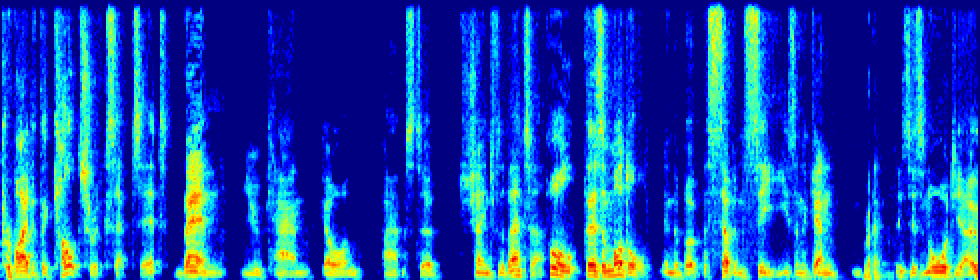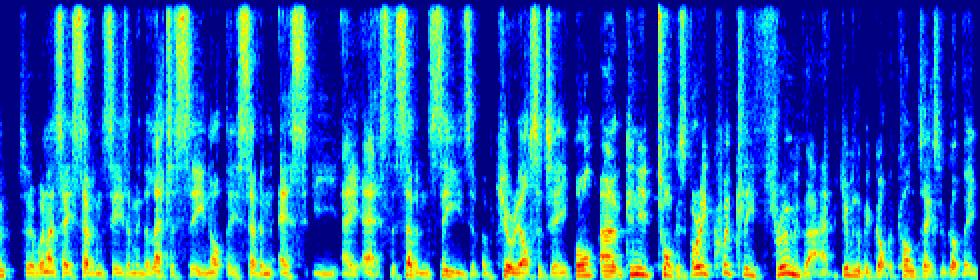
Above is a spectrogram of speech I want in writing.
provided the culture accepts it, then you can go on perhaps to change for the better. Paul, there's a model in the book, the seven C's. And again, right. this is an audio. So when I say seven C's, I mean the letter C, not the seven S E A S, the seven C's of, of curiosity. Paul, uh, can you talk us very quickly through that, given that we've got the context, we've got the,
